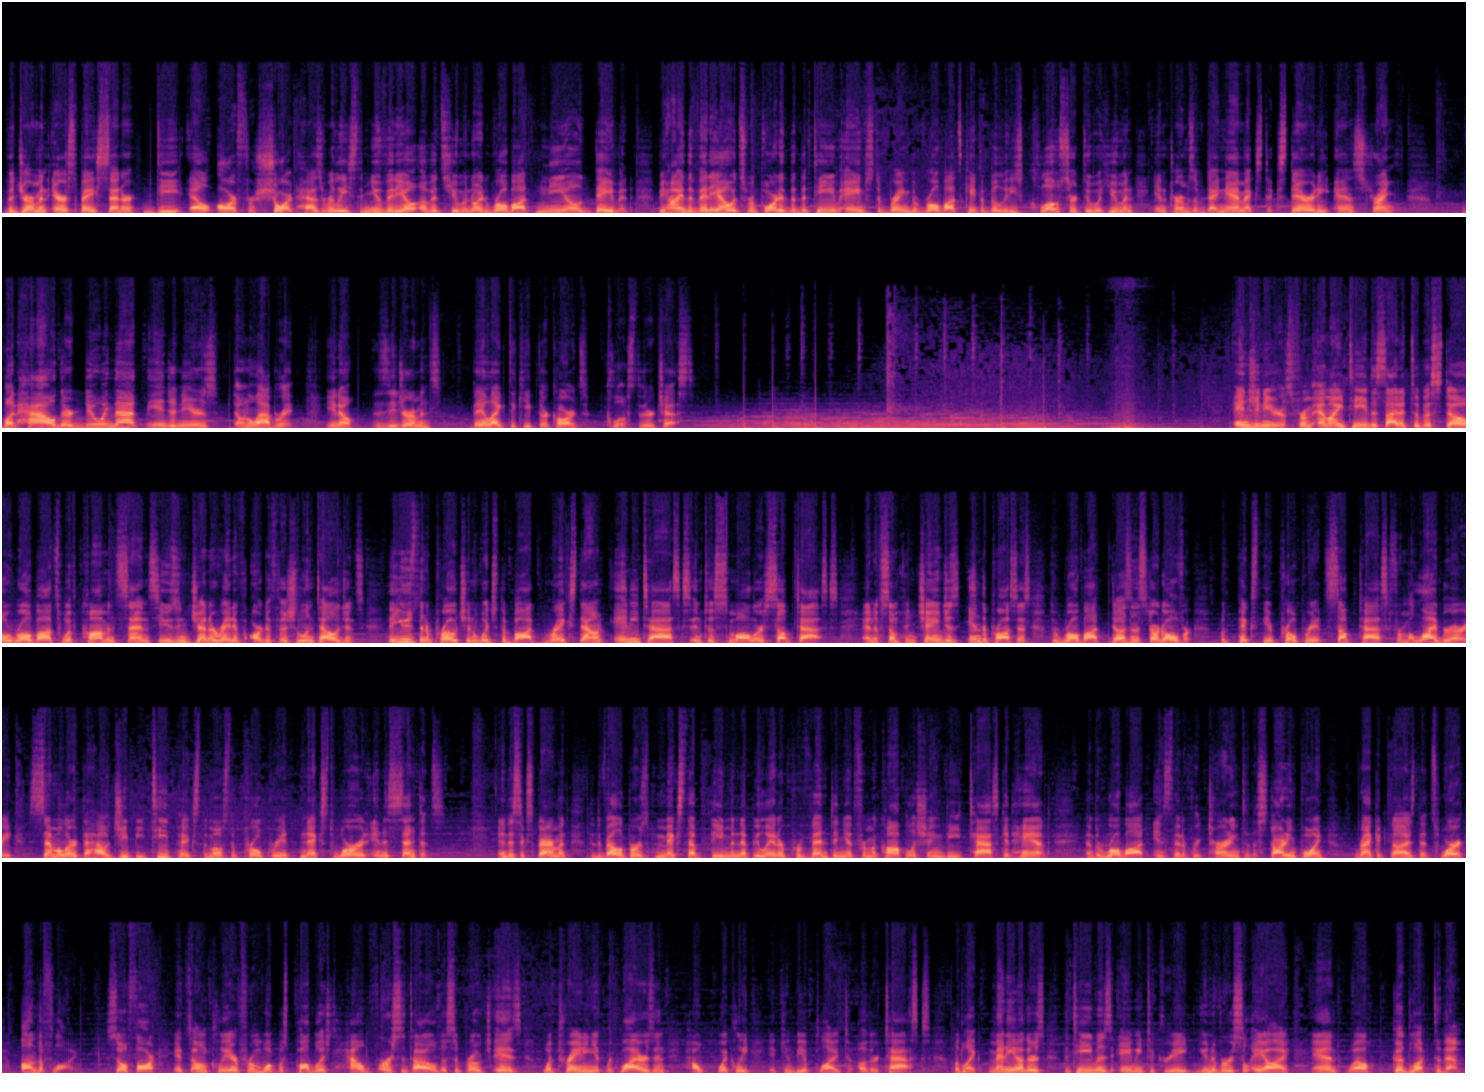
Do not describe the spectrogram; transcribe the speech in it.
The German Aerospace Center, DLR for short, has released a new video of its humanoid robot Neo David. Behind the video, it's reported that the team aims to bring the robot's capabilities closer to a human in terms of dynamics, dexterity, and strength. But how they're doing that, the engineers don't elaborate. You know, the Germans. They like to keep their cards close to their chest. Engineers from MIT decided to bestow robots with common sense using generative artificial intelligence. They used an approach in which the bot breaks down any tasks into smaller subtasks, and if something changes in the process, the robot doesn't start over, but picks the appropriate subtask from a library, similar to how GPT picks the most appropriate next word in a sentence. In this experiment, the developers mixed up the manipulator, preventing it from accomplishing the task at hand, and the robot, instead of returning to the starting point, recognized its work on the fly. So far, it's unclear from what was published how versatile this approach is, what training it requires, and how quickly it can be applied to other tasks. But like many others, the team is aiming to create universal AI, and, well, good luck to them.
